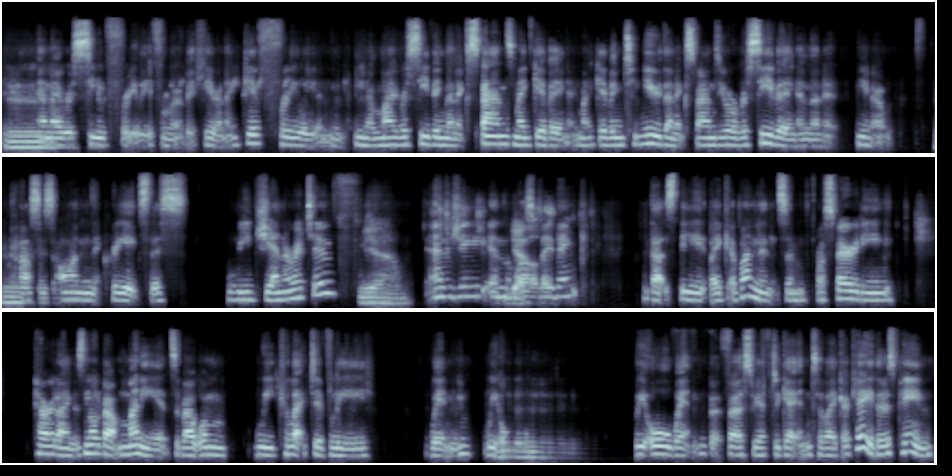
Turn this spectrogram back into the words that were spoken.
and I Mm. receive freely from over here, and I give freely, and you know, my receiving then expands my giving, and my giving to you then expands your receiving, and then it, you know, Mm. passes on and it creates this regenerative Yeah. energy in the Yes. world, I think. That's the like abundance and prosperity paradigm. It's not about money. It's about when we collectively win. We all Mm, we all win. But first we have to get into like, okay, there's pain.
